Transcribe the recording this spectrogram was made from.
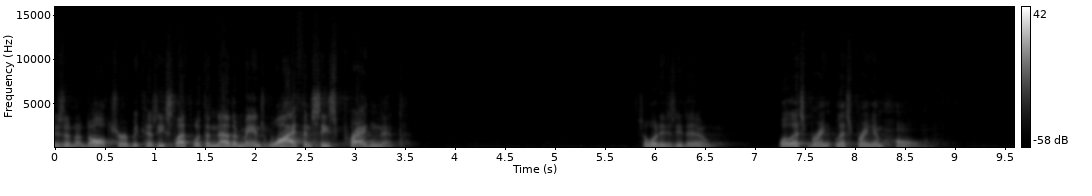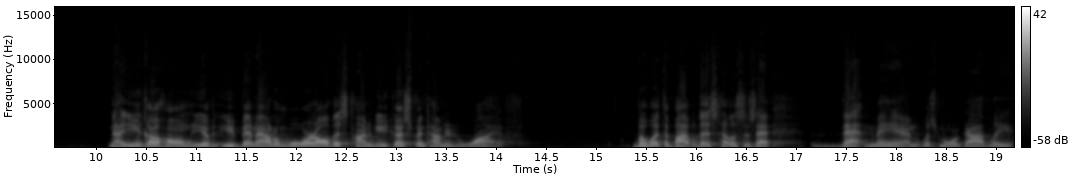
is an adulterer because he slept with another man's wife and she's pregnant. So, what does he do? Well, let's bring, let's bring him home. Now, you go home, you've, you've been out on war all this time, you go spend time with your wife. But what the Bible does tell us is that that man was more godly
